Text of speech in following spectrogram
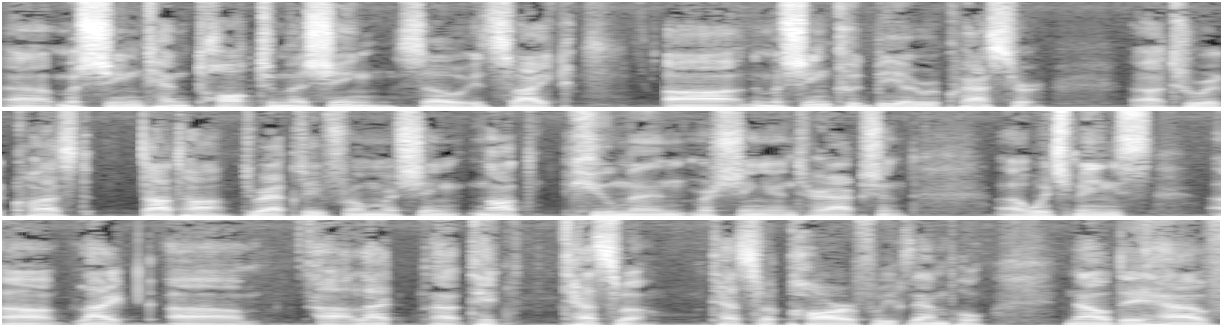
uh, machine can talk to machine. So it's like uh, the machine could be a requester uh, to request data directly from machine, not human machine interaction, uh, which means uh, like um, uh, like take Tesla. Tesla car, for example, now they have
